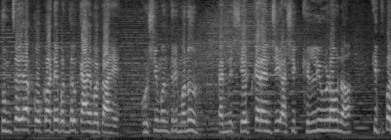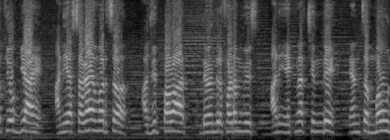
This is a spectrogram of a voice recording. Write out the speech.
तुमचं या कोकाटेबद्दल काय मत आहे? कृषी मंत्री म्हणून त्यांनी शेतकऱ्यांची अशी खिल्ली उडवणं कितपत योग्य आहे? आणि या सगळ्यांवरचं अजित पवार देवेंद्र फडणवीस आणि एकनाथ शिंदे यांचं मौन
